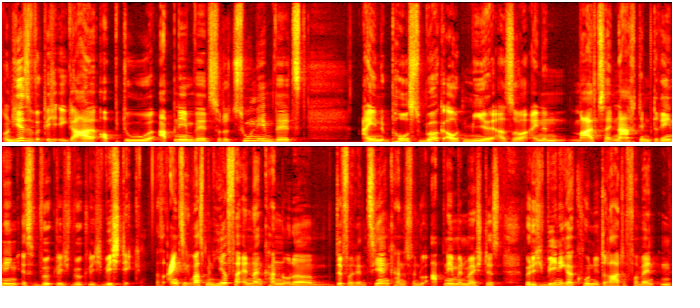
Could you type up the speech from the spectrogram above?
Und hier ist es wirklich egal, ob du abnehmen willst oder zunehmen willst ein Post-Workout-Meal, also eine Mahlzeit nach dem Training, ist wirklich, wirklich wichtig. Das Einzige, was man hier verändern kann oder differenzieren kann, ist, wenn du abnehmen möchtest, würde ich weniger Kohlenhydrate verwenden.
